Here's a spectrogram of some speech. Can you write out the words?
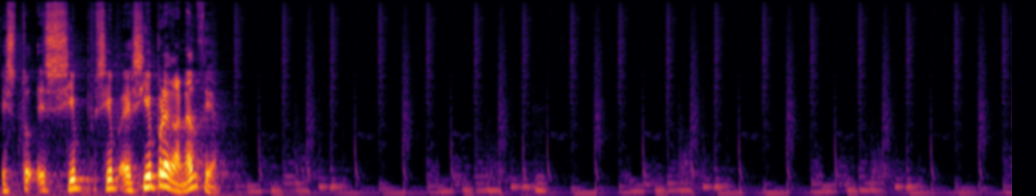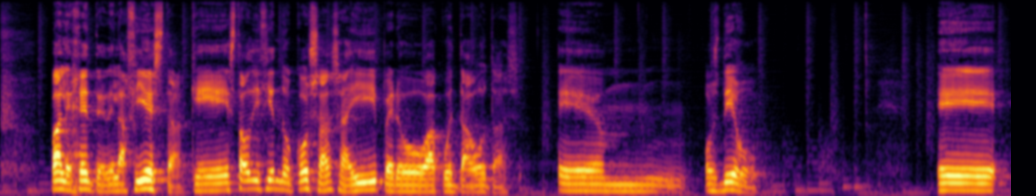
Esto es siempre, siempre, siempre ganancia. Vale, gente, de la fiesta, que he estado diciendo cosas ahí, pero a cuentagotas. Eh, os digo. eh,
